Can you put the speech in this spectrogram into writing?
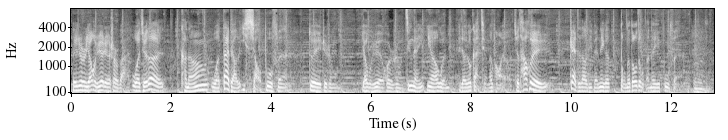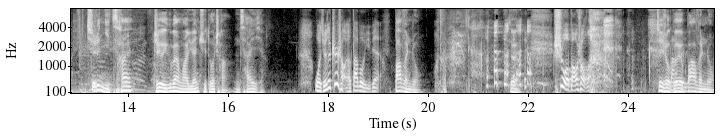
所以就是摇滚乐这个事儿吧，我觉得可能我代表了一小部分对这种摇滚乐或者这种经典硬摇滚比较有感情的朋友，就他会 get 到里边那个懂的都懂的那一部分。嗯，其实你猜，只有一个办法，原曲多长？你猜一下，我觉得至少要 double 一遍，八分钟。对，是我保守了，这首歌有八分钟，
